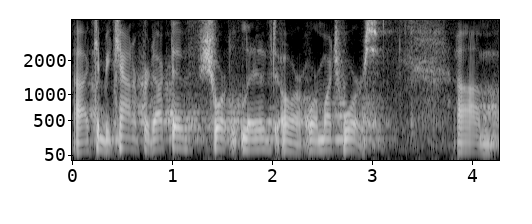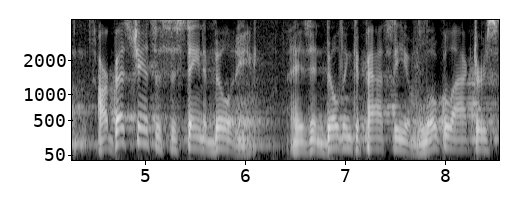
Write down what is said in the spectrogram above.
Uh, it can be counterproductive, short-lived, or, or much worse. Um, Our best chance of sustainability is in building capacity of local actors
